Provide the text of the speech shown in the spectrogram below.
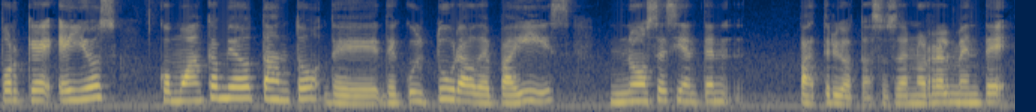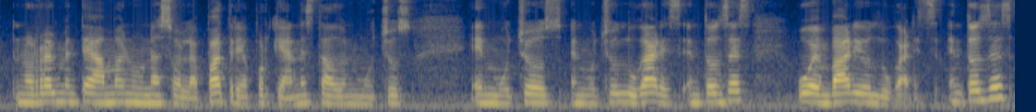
Porque ellos como han cambiado tanto de, de cultura o de país, no se sienten patriotas, o sea, no realmente, no realmente aman una sola patria, porque han estado en muchos, en muchos, en muchos lugares. Entonces, o en varios lugares. Entonces,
